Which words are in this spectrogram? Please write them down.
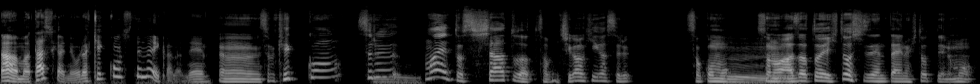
ああまあ確かに俺は結婚してないからね。うんその結婚する前とした後だと多分違う気がする。そこも、うん。そのあざとい人自然体の人っていうのも。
